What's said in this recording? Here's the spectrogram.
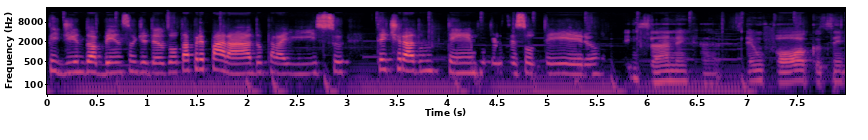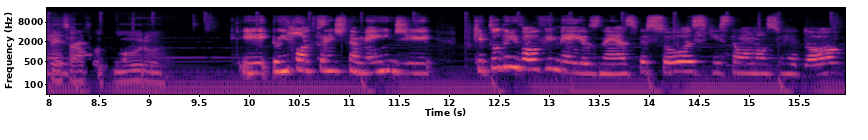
pedindo a bênção de Deus ou estar tá preparado para isso, ter tirado um tempo para ser solteiro. Pensar, né, cara? Sem um foco, sem Exato. pensar no futuro. E o importante também de que tudo envolve meios, né? As pessoas que estão ao nosso redor.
